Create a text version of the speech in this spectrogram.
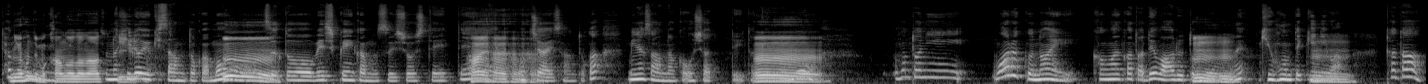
多分日本でも可能だなってそのひろいうゆきさんとかもうんずっとベーシックインカムを推奨していて、はいはいはいはい。落合さんとか皆さんなんかおっしゃっていたけうれども、ん。本当に悪くない考え方ではあると思うのね、基本的には、うんただ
